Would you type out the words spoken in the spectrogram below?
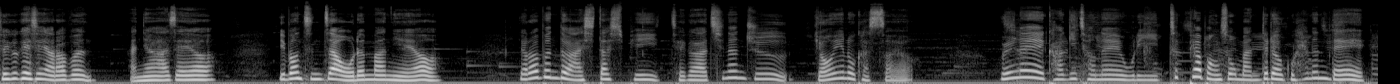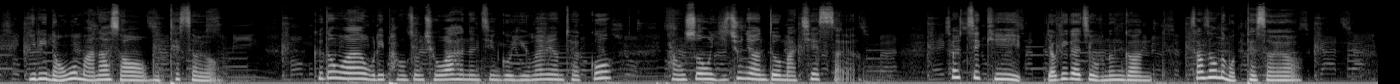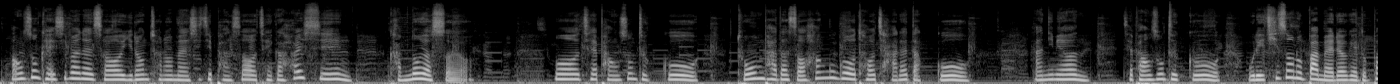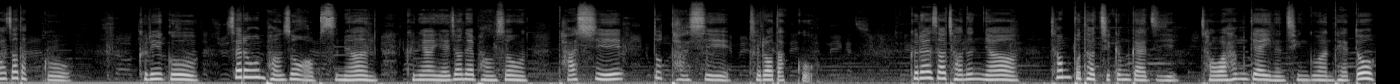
들고 계신 여러분, 안녕하세요. 이번 진짜 오랜만이에요. 여러분도 아시다시피 제가 지난주 여행으로 갔어요. 원래 가기 전에 우리 특별 방송 만들려고 했는데 일이 너무 많아서 못했어요. 그동안 우리 방송 좋아하는 친구 6만 명 됐고 방송 2주년도 마치 했어요. 솔직히 여기까지 오는 건 상상도 못했어요. 방송 게시판에서 이런저런 메시지 봐서 제가 훨씬 감동이었어요. 뭐 제 방송 듣고 도움 받아서 한국어 더 잘해đạt고 아니면 제 방송 듣고 우리 치손 오빠 매력에도 빠져닿고 그리고 새로운 방송 없으면 그냥 예전의 방송 다시 또 다시 들어닫고 그래서 저는요 처음부터 지금까지 저와 함께 있는 친구한테도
